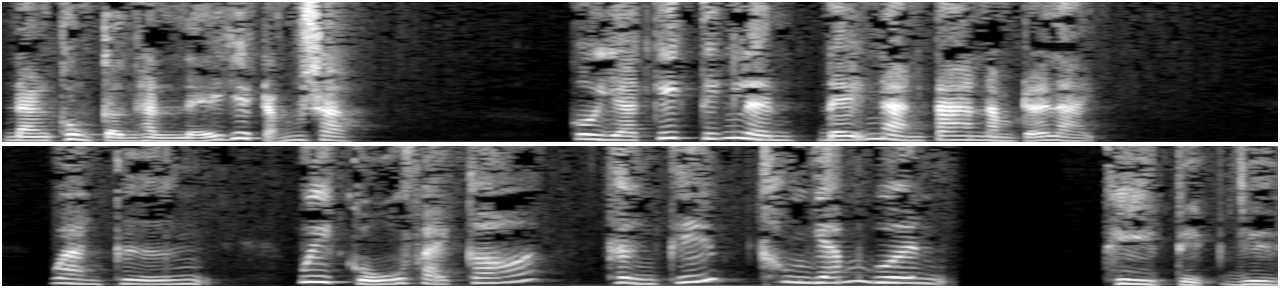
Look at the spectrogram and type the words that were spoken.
nàng không cần hành lễ với trẫm sao? Cô già kiết tiến lên để nàng ta nằm trở lại. Hoàng thượng, quy củ phải có, thần thiếp không dám quên. Thi tiệp dư.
